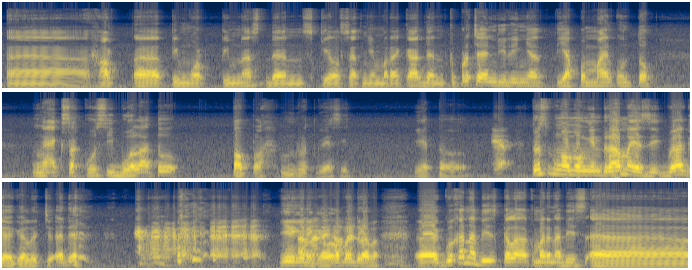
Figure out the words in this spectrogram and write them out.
eh hard eh, teamwork timnas dan skill setnya mereka dan kepercayaan dirinya tiap pemain untuk ngeeksekusi bola tuh top lah menurut gue sih. Gitu. Ya terus ngomongin drama ya sih gue agak-agak lucu. Ada. Gini gini kalau ngomongin drama. Eh gue kan habis kalau kemarin habis eh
